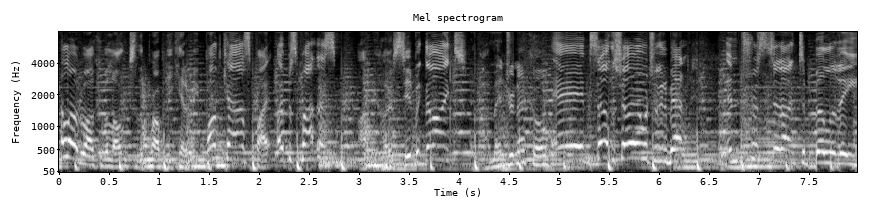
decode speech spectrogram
Hello and welcome along to the Property Academy podcast by Opus Partners. I'm your host, Ed McKnight. And I'm Andrew Nicol. And on the show, we're talking about interest deductibility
